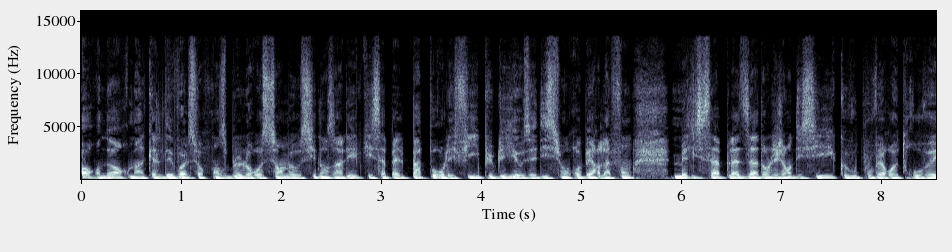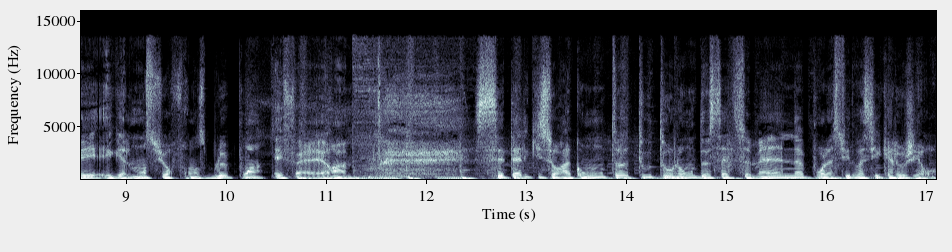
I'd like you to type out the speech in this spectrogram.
hors norme hein, qu'elle dévoile sur France Bleu le mais aussi dans un livre qui s'appelle Pas pour les filles, publié aux éditions Robert Laffont. Mélissa Plaza dans les gens d'ici, que vous pouvez retrouver également sur francebleu.fr. C'est elle qui se raconte tout au long de cette semaine. Pour la suite, voici Calogero.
